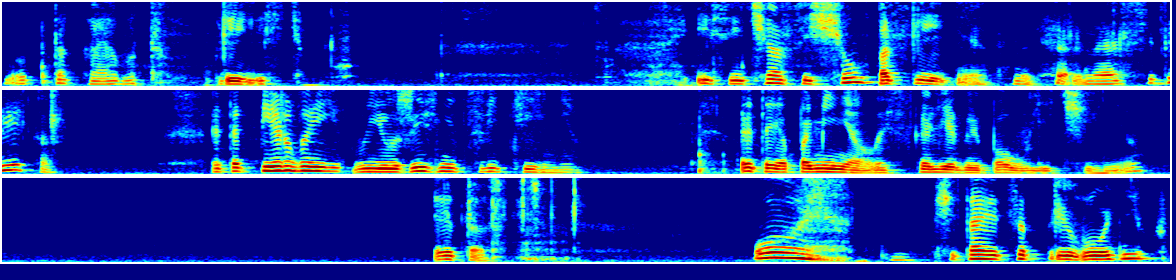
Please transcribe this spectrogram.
Вот такая вот прелесть. И сейчас еще последняя, наверное, орхидейка. Это первое в ее жизни цветение. Это я поменялась с коллегой по увлечению. это, ой, считается природник.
